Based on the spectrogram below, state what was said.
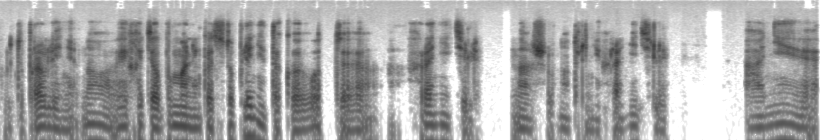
Пульт управления. Но я хотел бы маленькое отступление такое. Вот э, хранитель, наши внутренние хранители, они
